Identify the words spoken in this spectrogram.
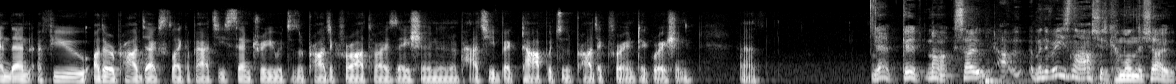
And then a few other projects like Apache Sentry, which is a project for authorization, and Apache BigTop, which is a project for integration. Uh, yeah, good, Mark. So, uh, I mean, the reason I asked you to come on the show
